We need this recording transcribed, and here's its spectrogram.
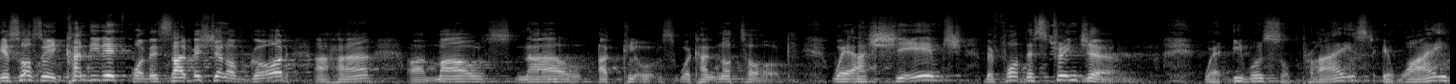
is also a candidate for the salvation of God uh-huh our mouths now are closed. We cannot talk. We're ashamed before the stranger. We're even surprised a wife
